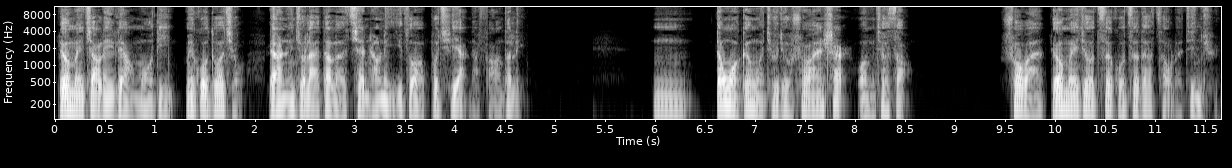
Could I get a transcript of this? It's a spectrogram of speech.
刘梅叫了一辆摩的，没过多久，两人就来到了县城里一座不起眼的房子里。嗯。等我跟我舅舅说完事儿，我们就走。说完，刘梅就自顾自地走了进去。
